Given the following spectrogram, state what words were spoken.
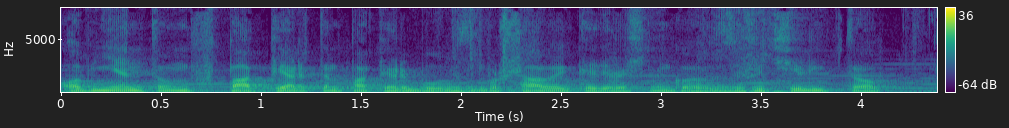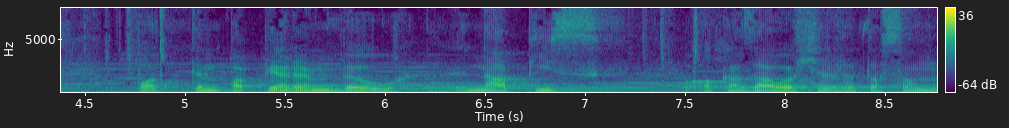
owiniętą w papier. Ten papier był zmruszały. Kiedy żeśmy go zrzucili, to pod tym papierem był napis. Okazało się, że to są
